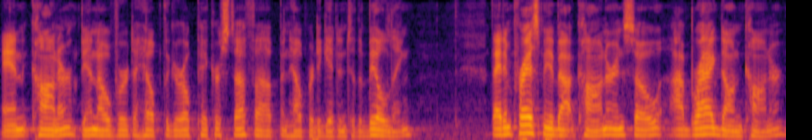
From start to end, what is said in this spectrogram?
and Connor bent over to help the girl pick her stuff up and help her to get into the building. That impressed me about Connor, and so I bragged on Connor.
